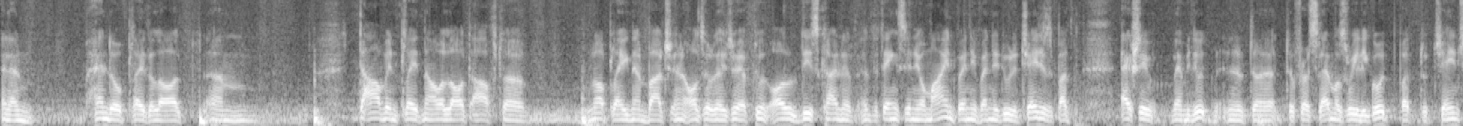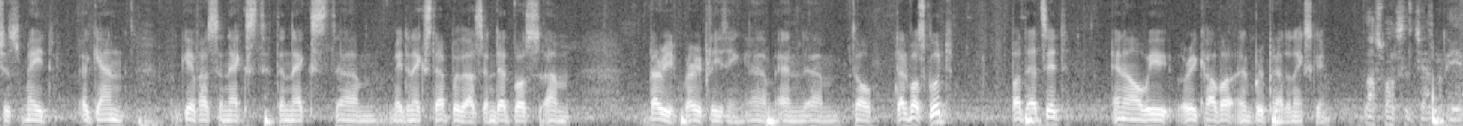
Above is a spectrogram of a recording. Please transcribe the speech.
and then Hendo played a lot. Um, Darwin played now a lot after not playing that much, and also you have to all these kind of things in your mind when you when you do the changes. But actually, when we do it, the, the first slam was really good, but the changes made again gave us the next the next um, made the next step with us, and that was um, very very pleasing. Um, and um, so that was good, but that's it. And now we recover and prepare the next game. Last one to the gentleman here.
